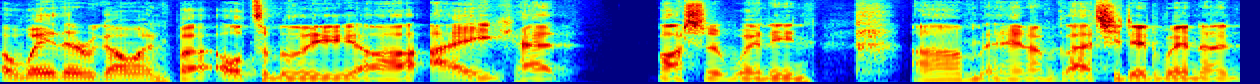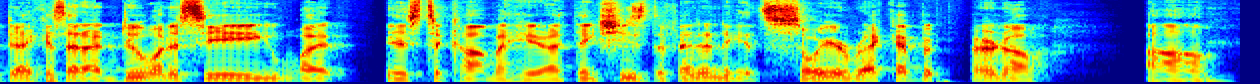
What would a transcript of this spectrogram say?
a way they were going, but ultimately uh I had Masha winning. Um, and I'm glad she did win. And like I said, I do want to see what is to come here. I think she's defending against Sawyer Wreck, I or no. Um,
